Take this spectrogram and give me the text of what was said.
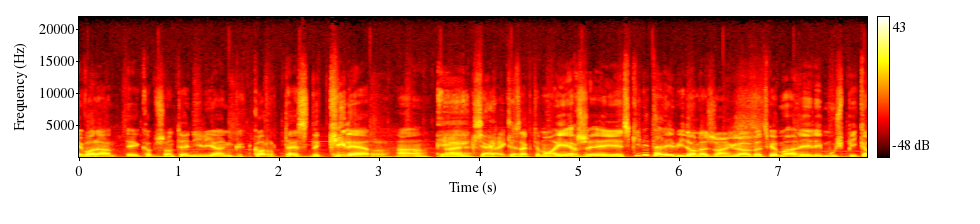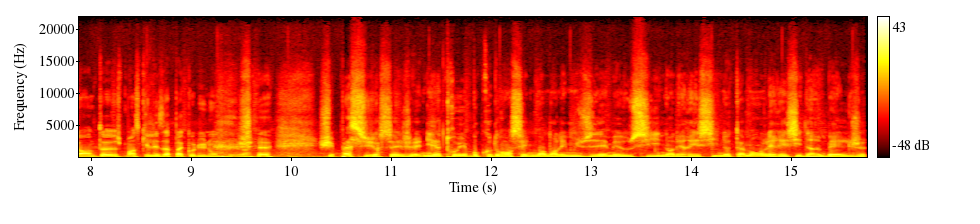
Et voilà, et comme chantait Neil Young, Cortés de Killer. Hein Exact. exactement. Et Hergé, est-ce qu'il est allé lui dans la jungle Parce que moi, les, les mouches piquantes, euh, je pense qu'il les a pas connues non plus. hein. Je suis pas sûr. je- il a trouvé beaucoup de renseignements dans les musées, mais aussi dans les récits, notamment les récits d'un Belge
